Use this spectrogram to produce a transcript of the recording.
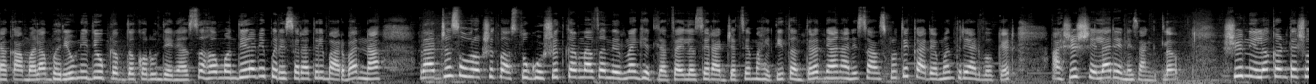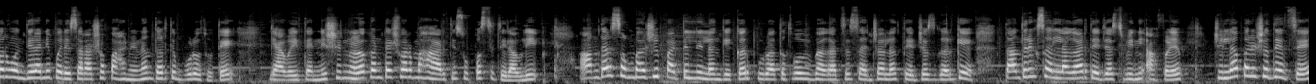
या कामाला भरीव निधी उपलब्ध करून देण्यासह मंदिर आणि परिसरातील बारबांना राज्य संरक्षित वास्तू घोषित करण्याचा निर्णय घेतला जाईल असे राज्याचे माहिती तंत्रज्ञान आणि सांस्कृतिक कार्यमंत्री ॲडव्होकेट आशिष शेलार यांनी सांगितलं. श्री निळकंठेश्वर मंदिर आणि परिसराच्या पाहणीनंतर ते बोलत होते. यावेळी त्यांनी श्री निळकंठेश्वर महाआरतीस उपस्थिती लावली. आमदार संभाजी पाटील निलंगेकर पुरातत्व विभागाचे संचालक तेजस गर्गे तांत्रिक सल्लागार तेजस्विनी आफळे जिल्हा परिषदेचे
